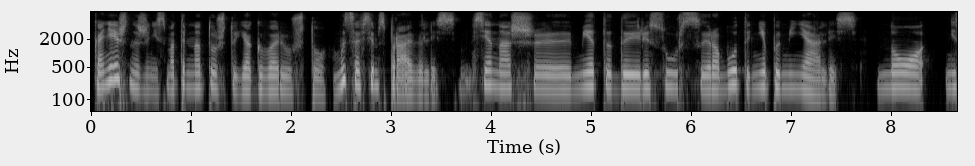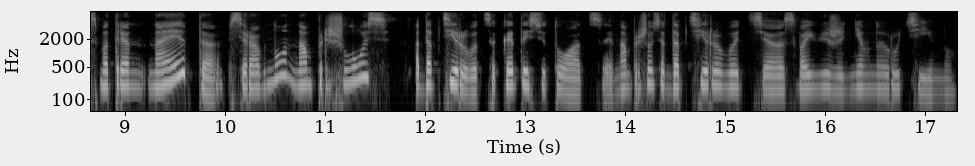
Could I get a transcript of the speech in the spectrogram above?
Конечно же, несмотря на то, что я говорю, что мы совсем справились, все наши методы, ресурсы, работы не поменялись, но несмотря на это, все равно нам пришлось адаптироваться к этой ситуации. Нам пришлось адаптировать э, свою ежедневную рутину.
